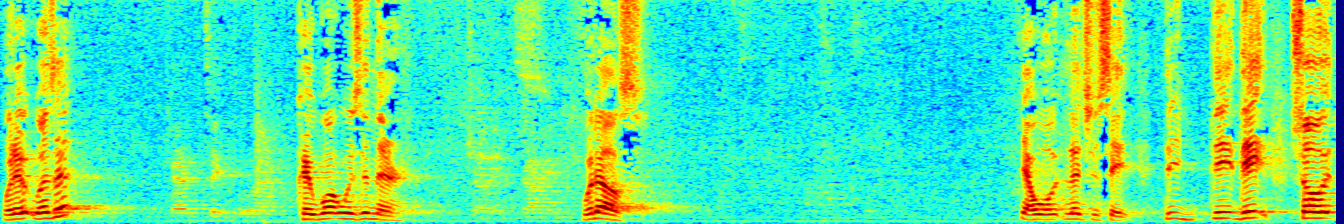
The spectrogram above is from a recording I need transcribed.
What it, was it? Okay, what was in there? What else? Yeah, well, let's just say. They, they, they, so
